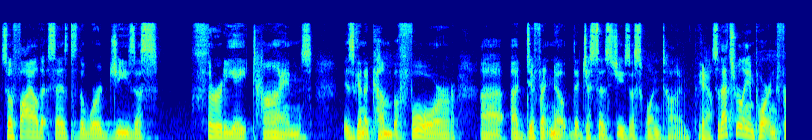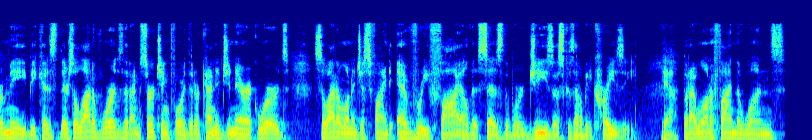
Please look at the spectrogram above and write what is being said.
So a file that says the word Jesus 38 times is going to come before uh, a different note that just says Jesus one time. Yeah. So that's really important for me because there's a lot of words that I'm searching for that are kind of generic words. So I don't want to just find every file that says the word Jesus because that'll be crazy. Yeah. But I want to find the ones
